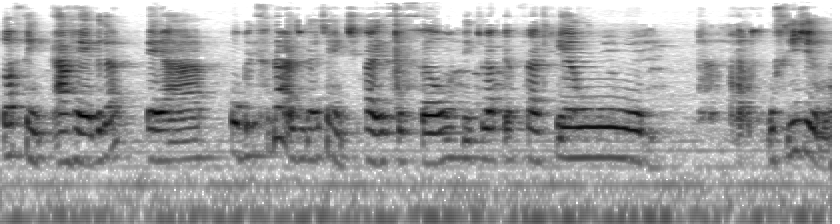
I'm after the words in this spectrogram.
Então, assim, a regra é a publicidade, né, gente? A exceção, a gente vai pensar que é o o sigilo.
